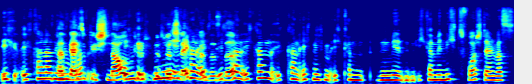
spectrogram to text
Ich, ich kann das Du kannst nicht. gar nicht so viel schnauben, wie du ich, nee, das ich, schlecht kann echt, findest, ich, ne? kann, ich, kann, ich kann echt nicht, ich kann mir, ich kann mir nichts vorstellen, was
